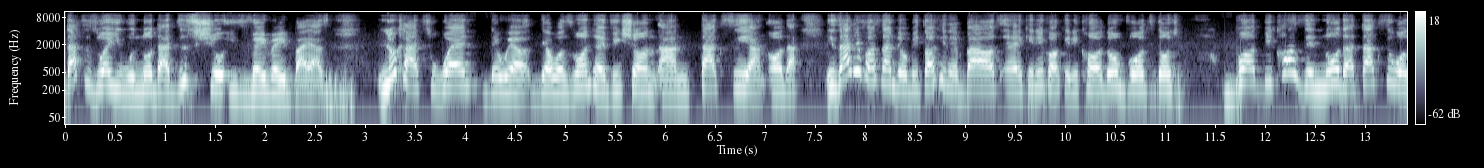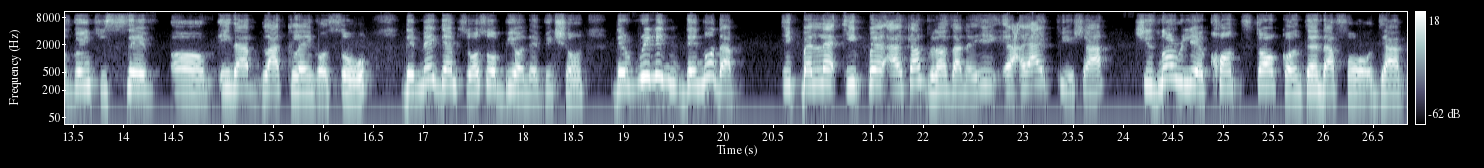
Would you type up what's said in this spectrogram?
that is when you will know that this show is very very biased. Look at when they were there was one eviction and taxi and all that. Is that the first time they'll be talking about uh, kiriko kiriko don't vote don't but because they know that taxi was going to save um either black leg or so they make them to also be on eviction. They really they know that Ikpele, Ikpe, I can't pronounce that. I- IP, Sha, she's not really a con- strong contender for their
